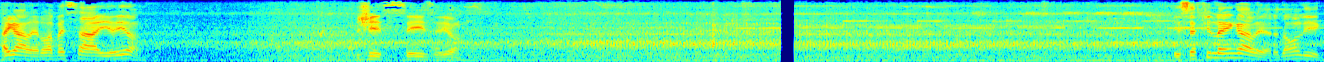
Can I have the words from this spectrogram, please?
Aí galera, ela vai sair aí, ó. G6 aí, ó. Esse é filé, hein, galera? Dá um liga.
